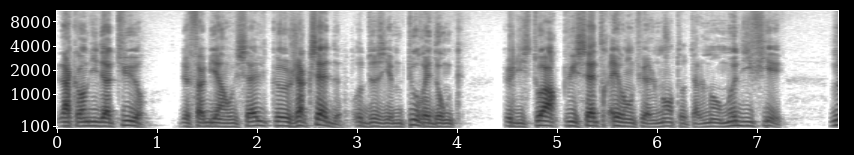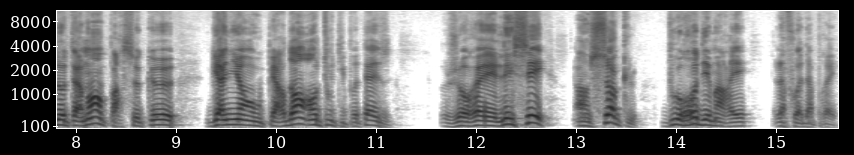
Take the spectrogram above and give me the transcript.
la candidature de Fabien Roussel, que j'accède au deuxième tour et donc que l'histoire puisse être éventuellement totalement modifiée. Notamment parce que, gagnant ou perdant, en toute hypothèse, j'aurais laissé un socle d'où redémarrer la fois d'après.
